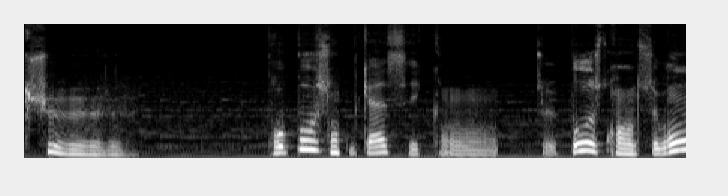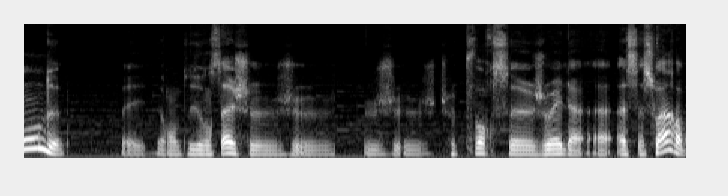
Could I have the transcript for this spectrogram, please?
Je propose en tout cas, c'est qu'on se pose 30 secondes. En disant ça, je, je, je, force Joël à, s'asseoir.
